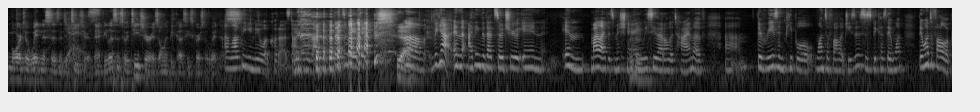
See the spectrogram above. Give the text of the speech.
more to witnesses than to Yes. teachers, and if he listens to a teacher, it's only because he's first a witness. I love that you knew what quote I was talking about. That's amazing. Yeah. Um, but yeah, and I think that that's so true in in my life as a missionary. Mhm. We see that all the time. Of um, the reason people want to follow Jesus is because they want they want to follow a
